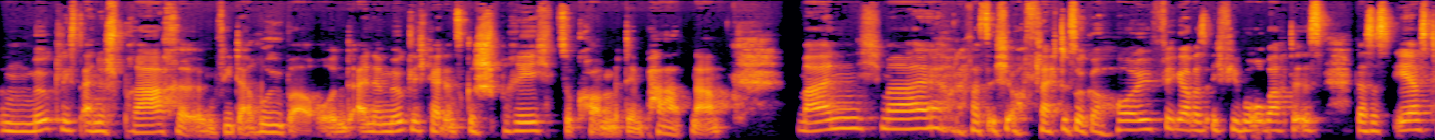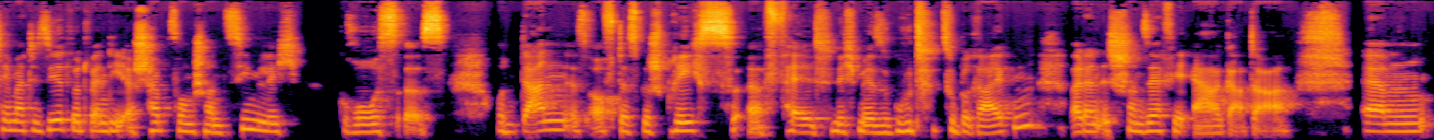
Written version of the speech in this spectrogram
möglichst eine Sprache irgendwie darüber und eine Möglichkeit ins Gespräch zu kommen mit dem Partner. Manchmal, oder was ich auch vielleicht sogar häufiger, was ich viel beobachte, ist, dass es erst thematisiert wird, wenn die Erschöpfung schon ziemlich groß ist. Und dann ist oft das Gesprächsfeld nicht mehr so gut zu bereiten, weil dann ist schon sehr viel Ärger da. Ähm,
